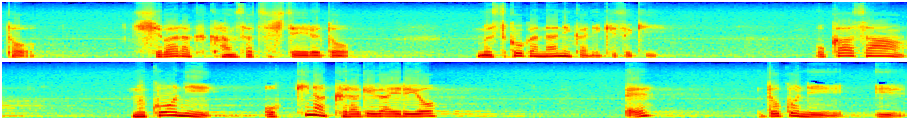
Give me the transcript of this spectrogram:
としばらく観察していると息子が何かに気づきお母さん向こうにおっきなクラゲがいるよ。え？どこに？い る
